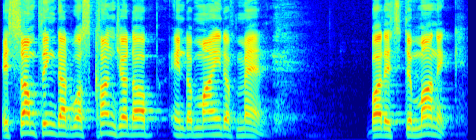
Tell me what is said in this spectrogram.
is something that was conjured up in the mind of man, but it's demonic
